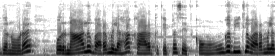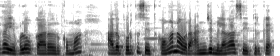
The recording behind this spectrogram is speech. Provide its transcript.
இதனோட ஒரு நாலு வரமிளகாய் காரத்துக்கு இப்போ சேர்த்துக்கோங்க. உங்கள் வீட்டில் வரமிளகாய் எவ்வளோ காரம் இருக்குமோ அதை பொறுத்து சேர்த்துக்கோங்க. நான் ஒரு அஞ்சு மிளகாய் சேர்த்துருக்கேன்.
